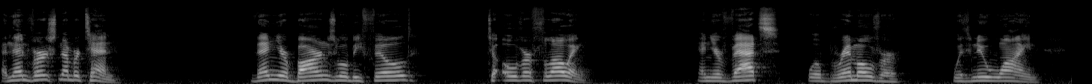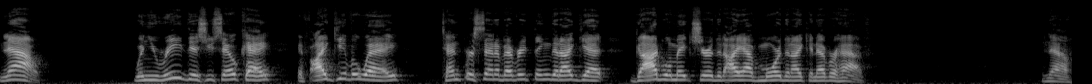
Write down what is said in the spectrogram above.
And then verse number 10 Then your barns will be filled to overflowing, and your vats will brim over with new wine. Now, when you read this, you say, okay, if I give away 10% of everything that I get, God will make sure that I have more than I can ever have. Now,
